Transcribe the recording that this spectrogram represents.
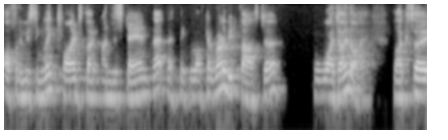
often a missing link. Clients don't understand that. They think, well, I can run a bit faster. Well, why don't I? Like, so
